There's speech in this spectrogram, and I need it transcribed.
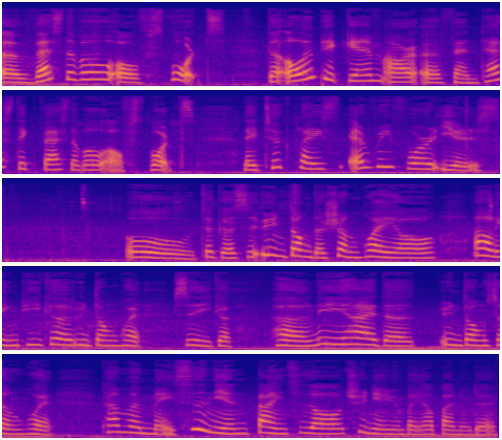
A festival of sports. The Olympic Games are a fantastic festival of sports. They took place every four years. 哦，这个是运动的盛会哦。奥林匹克运动会是一个很厉害的运动盛会，他们每四年办一次哦。去年原本要办，对不对？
